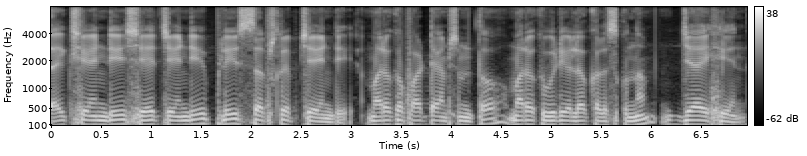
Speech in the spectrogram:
లైక్ చేయండి షేర్ చేయండి ప్లీజ్ సబ్స్క్రైబ్ చేయండి. మరొక పాఠ్యాంశంతో మరొక వీడియోలో కలుసుకుందాం. జై హింద్.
